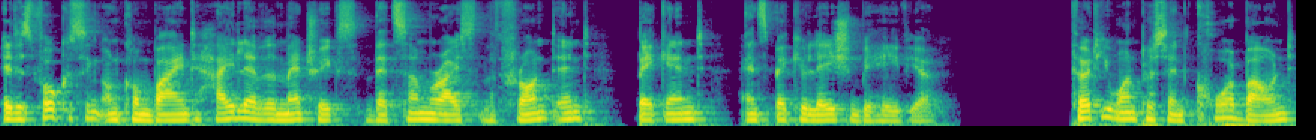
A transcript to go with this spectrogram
It is focusing on combined high-level metrics that summarize the front-end, back-end, and speculation behavior. 31% core bound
